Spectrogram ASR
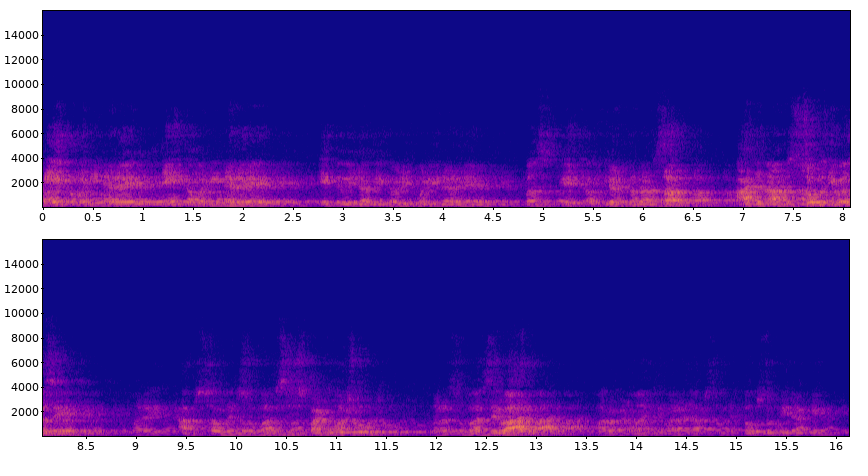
એક બનીને રહે, નેક બનીને રહે. એકબીજાથી હળી મળીને રહે. બસ એ જ અભ્યર્થના સબ આજના શુભ દિવસે મારે આપ સૌને શુભાશીષ પાઠવું છું. મારા શુભાશીર્વાદ મારો હનુમાનજી મહારાજ આપ સૌને ખૂબ સુખી રાખે.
